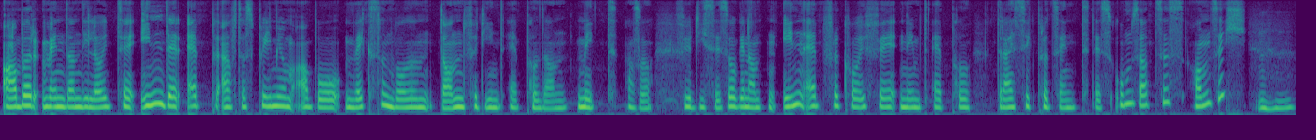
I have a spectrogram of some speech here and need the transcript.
aber wenn dann die Leute in der App auf das Premium-Abo wechseln wollen, dann verdient Apple dann mit. Also für diese sogenannten In-App-Verkäufe nimmt Apple 30 Prozent des Umsatzes an sich, mhm.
